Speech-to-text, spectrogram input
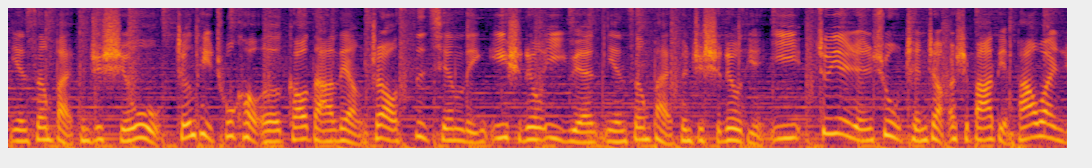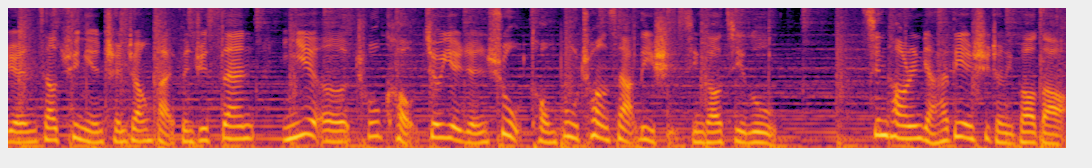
年增百分之十五；整体出口额高达两兆四千零一十六亿元，年增百分之十六点一。就业人数成长二十八点八万人，较去年成长百分之三。营业额、出口、就业人数同步创下历史新高纪录。新唐人亚太电视整理报道。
